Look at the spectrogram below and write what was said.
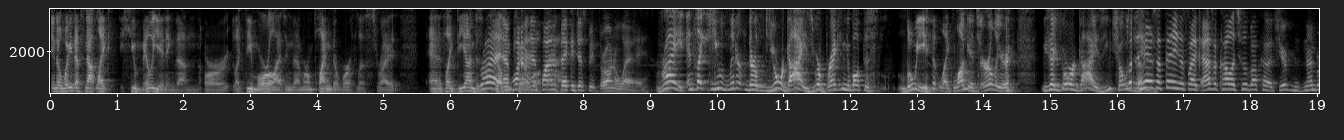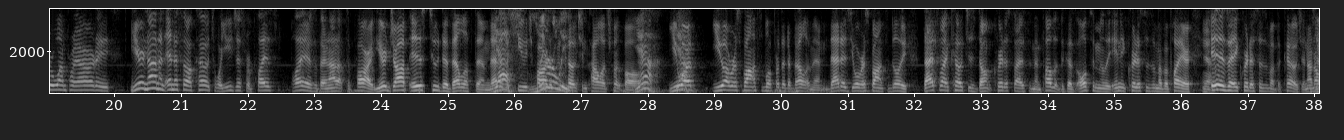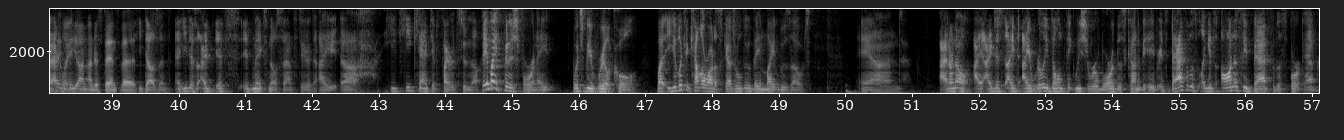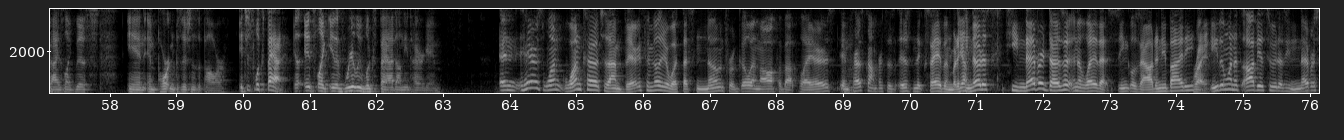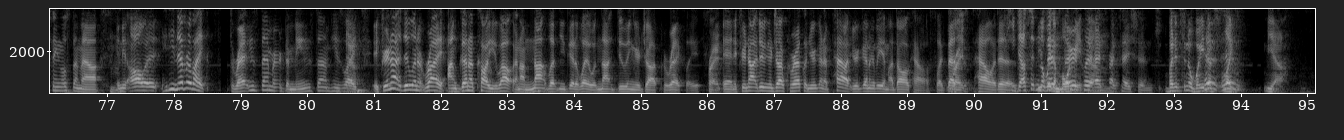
in a way that's not like humiliating them or like demoralizing them or implying they're worthless right and it's like Deion just Right, doesn't and, why, care and why that. they can just be thrown away. Right. And it's like you literally they're your guys. You are breaking about this Louis like luggage earlier. These are your guys. You chose But them. here's the thing: is like as a college football coach, your number one priority. You're not an NFL coach where you just replace players that they're not up to par. Your job is to develop them. That is Yes, a huge part literally. of the coach in college football. Yeah, you yeah. are you are responsible for the development. That is your responsibility. That's why coaches don't criticize them in public because ultimately any criticism of a player Yeah. is a criticism of the coach, and I don't think Deion understands that. he doesn't. And he just I it's it makes no sense, dude. I uh he he can't get fired soon enough. They might finish 4 and 8, which would be real cool. But you look at Colorado's schedule, dude, they might lose out. And I don't know. I, I just I, I really don't think we should reward this kind of behavior. It's bad for this like it's honestly bad for the sport to have guys like this in important positions of power. It just looks bad. It's like it really looks bad on the entire game. And here's one one coach that I'm very familiar with that's known for going off about players in press conferences is Nick Saban. But if Mm-hmm. Yeah. you notice, he never does it in a way that singles out anybody. Right. Mm-hmm. Even when it's obvious who it is, he never singles them out, and he always he never like threatens them or demeans them. He's like, if you're not doing it right, I'm gonna call you out, and I'm not letting you get away with not doing your job correctly. Right. And if you're not doing your job correctly, and you're gonna pout, you're gonna be in my doghouse. Like that's Right. just how it is. He does it in He a way to sets very clear them. expectations. But it's in a way that's His- like yeah.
